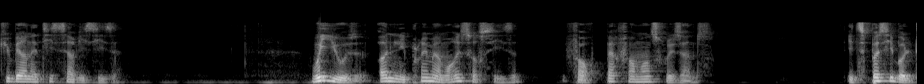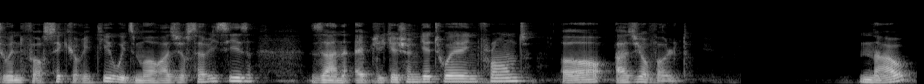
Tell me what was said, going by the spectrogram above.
Kubernetes services. We use only premium resources for performance reasons. It's possible to enforce security with more Azure services than Application Gateway in front or Azure Vault. Now,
